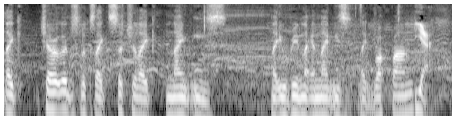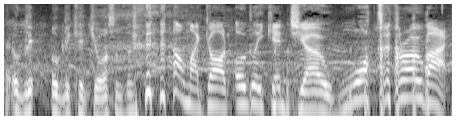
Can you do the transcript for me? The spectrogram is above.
Like, Jericho just looks like such a, like, 90s... Like, you'd be in, like, a 90s, like, rock band. Yeah. Like, ugly, ugly Kid Joe or something. Oh my god, Ugly Kid Joe. What a throwback.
